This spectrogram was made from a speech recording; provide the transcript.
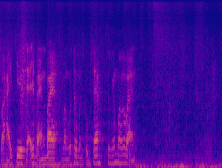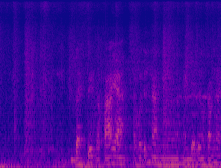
Và hãy chia sẻ với bạn bè và người thân mình cùng xem. Xin cảm ơn các bạn. Đây, bếp đã phá ra. Sau có tính năng hẹn giờ trên cấm đây.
